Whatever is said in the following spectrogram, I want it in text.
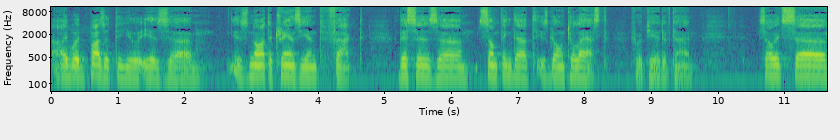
I would posit to you, is, uh, is not a transient fact. This is uh, something that is going to last for a period of time. So it's uh,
